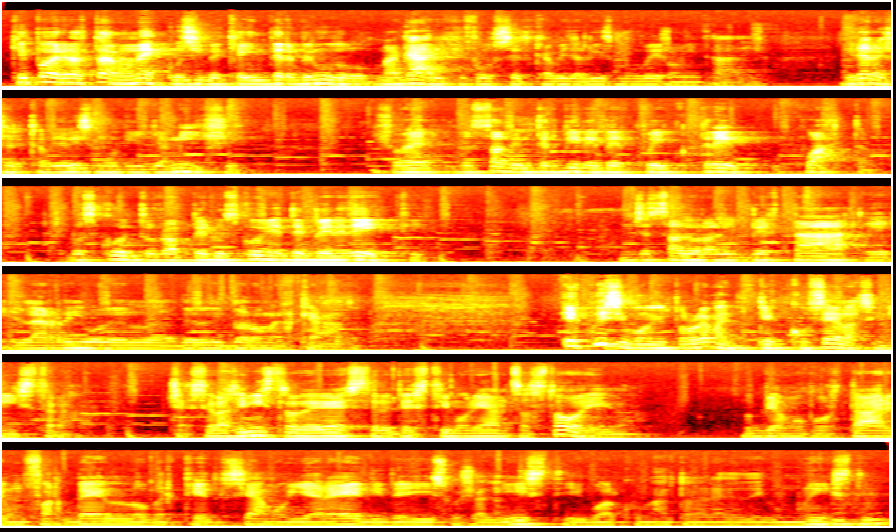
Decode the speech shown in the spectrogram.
che poi in realtà non è così perché è intervenuto, magari ci fosse il capitalismo vero in Italia, in Italia c'è il capitalismo degli amici, cioè lo Stato interviene per quei 3-4, lo scontro tra Berlusconi e De Benedetti, non c'è stata la libertà e l'arrivo del, del libero mercato. E qui si pone il problema di che cos'è la sinistra. Cioè, se la sinistra deve essere testimonianza storica, dobbiamo portare un fardello perché siamo gli eredi dei socialisti, qualcun altro è l'erede dei comunisti.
